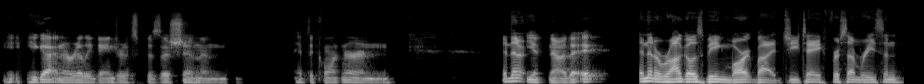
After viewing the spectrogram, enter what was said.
he, he got in a really dangerous position and hit the corner, and and then you know that. It, and then Arango's being marked by Djite for some reason.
